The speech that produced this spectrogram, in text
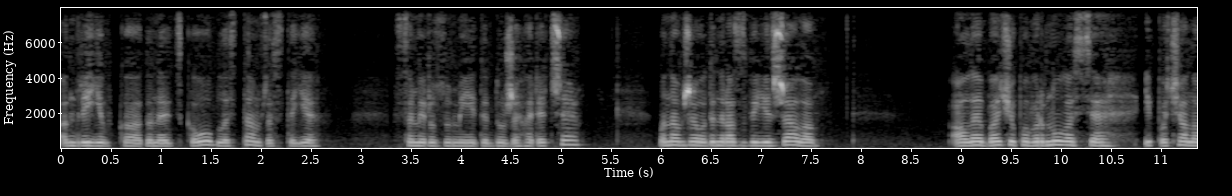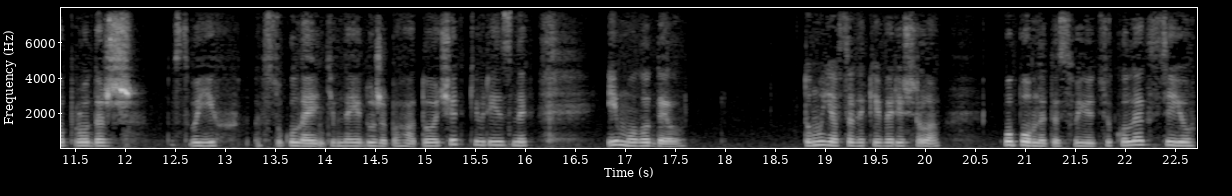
Андріївка, Донецька область, там вже стає, самі розумієте, дуже гаряче. Вона вже один раз виїжджала, але бачу, повернулася і почала продаж своїх сукулентів. В неї дуже багато очітків різних і молодил. Тому я все-таки вирішила поповнити свою цю колекцію,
